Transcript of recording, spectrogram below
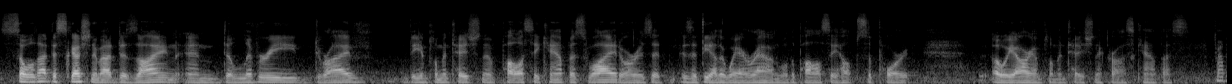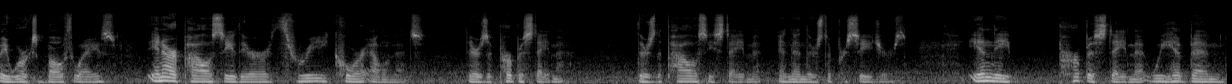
So will that discussion about design and delivery drive the implementation of policy campus-wide, or is it, is it the other way around? Will the policy help support OER implementation across campus? Probably works both ways. In our policy, there are three core elements. There's a purpose statement, there's the policy statement, and then there's the procedures. In the purpose statement, we have been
